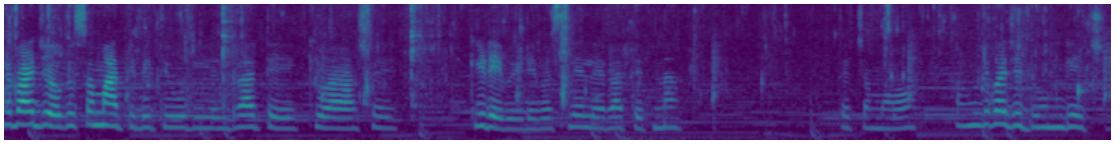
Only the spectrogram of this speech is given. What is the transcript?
हे भाजी कसं माती बिती उरलेली राहते किंवा असे किडे बिडे बसलेले राहतात ना त्याच्यामुळं चांगली भाजी धुवून घ्यायची.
